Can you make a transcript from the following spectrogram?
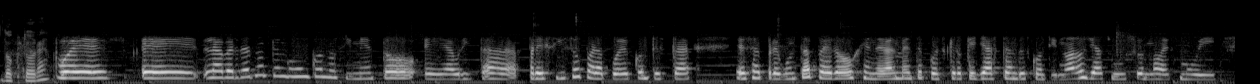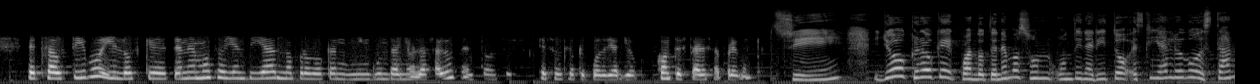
doctora? Pues eh, la verdad no tengo un conocimiento eh, ahorita preciso para poder contestar esa pregunta, pero generalmente pues creo que ya están descontinuados, ya su uso no es muy exhaustivo y los que tenemos hoy en día no provocan ningún daño a la salud, entonces eso es lo que podría yo contestar esa pregunta. Sí, yo creo que cuando tenemos un, un dinerito, es que ya luego están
